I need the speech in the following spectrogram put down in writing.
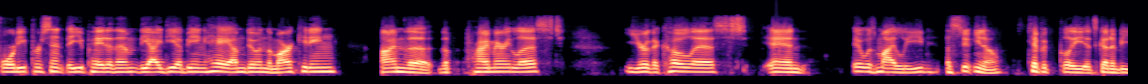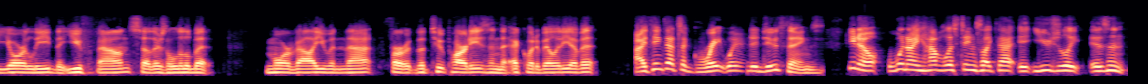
40% that you pay to them. The idea being, hey, I'm doing the marketing, I'm the the primary list, you're the co-list, and it was my lead. Assume, you know, typically it's going to be your lead that you found, so there's a little bit more value in that for the two parties and the equitability of it. I think that's a great way to do things. You know, when I have listings like that, it usually isn't,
